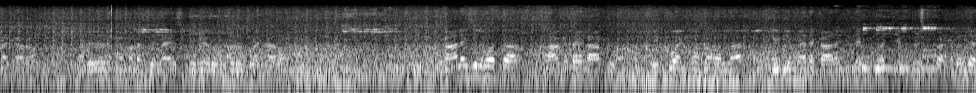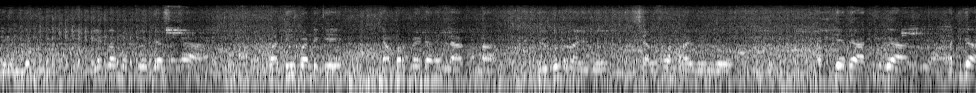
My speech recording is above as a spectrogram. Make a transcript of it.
ప్రకారం అదేవిధంగా మన జిల్లా ఎస్పీ గారి ఉత్తర్వు ప్రకారం కాలేజీల వద్ద ఆకతాయిలు ఆటలు ఎక్కువ అయిపోవడం వల్ల వీటి మీద కాలేజీల దగ్గర ప్రత్యేక దృష్టి పెట్టడం జరిగింది. దీంట్లో ముఖ్య ఉద్దేశంగా ప్రతి బండికి నెంబర్ ప్లేట్ అనేది లేకుండా triple ride cell phone driving అత్యధిక అతిగా అతిగా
